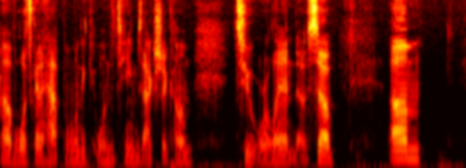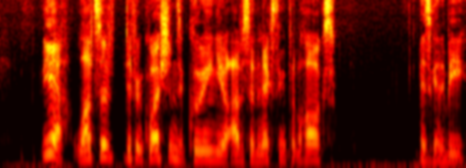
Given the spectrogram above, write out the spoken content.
of what's going to happen when the, when the teams actually come to Orlando. So, um, yeah, lots of different questions, including, you know, obviously the next thing for the Hawks is going to be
